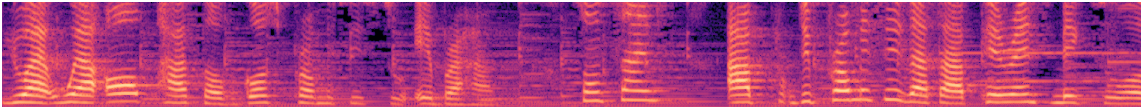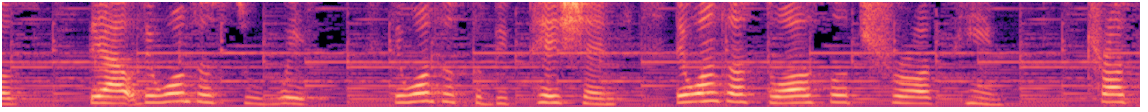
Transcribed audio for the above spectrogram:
you are we are all part of God's promises to Abraham. Sometimes our, the promises that our parents make to us, they are they want us to wait. They want us to be patient. They want us to also trust him. Trust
